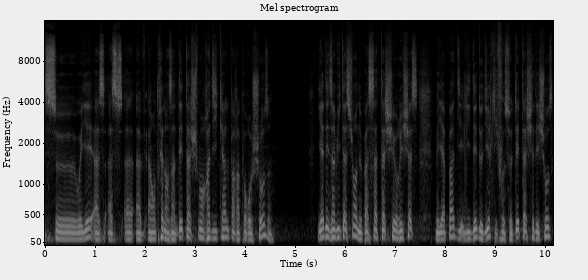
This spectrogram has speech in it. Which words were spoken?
se, à, entrer dans un détachement radical par rapport aux choses. Il y a des invitations à ne pas s'attacher aux richesses, mais il n'y a pas l'idée de dire qu'il faut se détacher des choses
